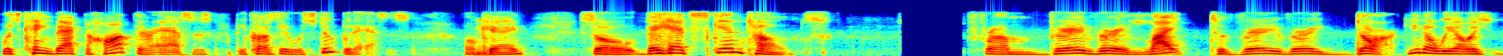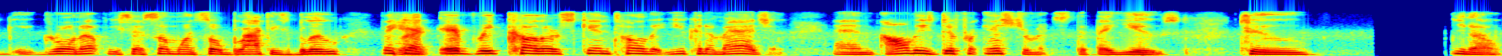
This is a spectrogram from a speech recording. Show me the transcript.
which came back to haunt their asses because they were stupid asses. Okay. Mm. So they had skin tones from very, very light to very, very dark. You know, we always, growing up, we said someone so black he's blue. They right. had every color skin tone that you can imagine and all these different instruments that they use to, you know,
